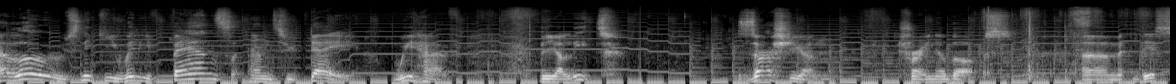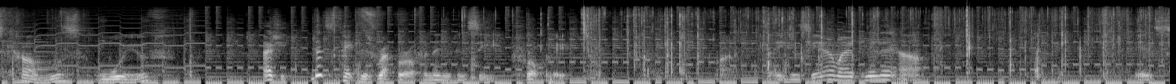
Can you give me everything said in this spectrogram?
Hello Sneaky Willy fans and today we have the Elite Zacian Trainer Box. Um, this comes with... Actually, let's take this wrapper off and then you can see properly. Right, so you can see I'm opening it up. It's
